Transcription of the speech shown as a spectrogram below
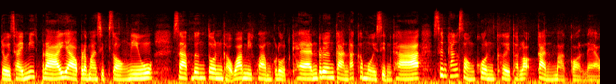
โดยใช้มีดพระยาวประมาณ 12 นิ้ว ทราบเบื้องต้นค่ะว่ามีความโกรธแค้นเรื่องการลักขโมยสินค้า ซึ่งทั้งสองคนเคยทะเลาะกันมาก่อนแล้ว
